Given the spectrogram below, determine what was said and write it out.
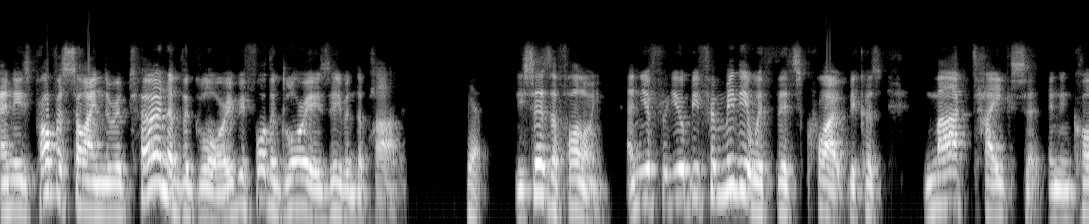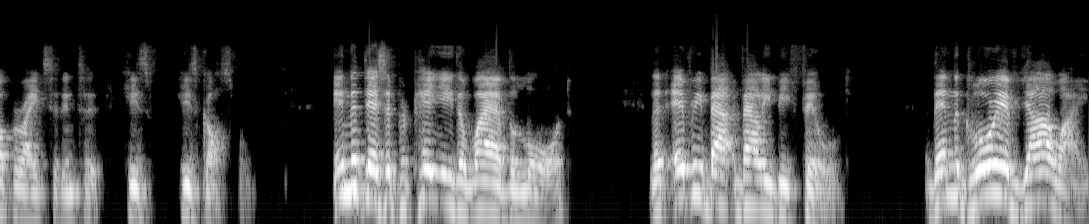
and he's prophesying the return of the glory before the glory is even departed. Yeah. He says the following, and you you'll be familiar with this quote because Mark takes it and incorporates it into his his gospel. In the desert, prepare ye the way of the Lord. Let every valley be filled. Then the glory of Yahweh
